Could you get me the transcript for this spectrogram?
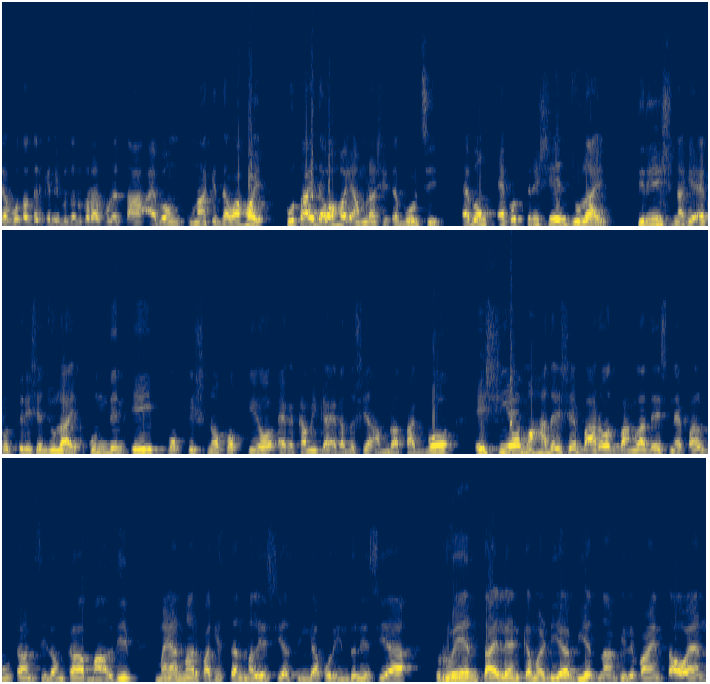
দেবতাদেরকে নিবেদন করার পরে তা এবং ওনাকে দেওয়া হয়, কোথায় দেওয়া হয় আমরা সেটা বলছি। এবং একত্রিশে জুলাই তিরিশ নাকি একত্রিশে জুলাই? কোন দিন এই কৃষ্ণ পক্ষীয় এক- কামিকা একাদশী আমরা থাকব? এশিয়া মহাদেশে ভারত, বাংলাদেশ, নেপাল, ভুটান, শ্রীলঙ্কা, মালদ্বীপ, Myanmar, Pakistan, Malaysia, Singapore, Indonesia, রুয়েন, থাইল্যান্ড কামাডিয়া ভিয়েতনাম, ফিলিপাইন, তাওয়ান,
